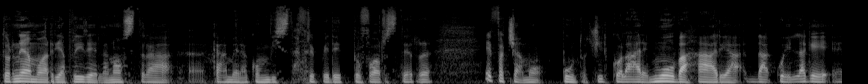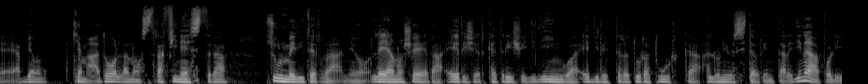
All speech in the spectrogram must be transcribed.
Torniamo a riaprire la nostra eh, camera con vista, avrebbe detto Forster, e facciamo appunto circolare nuova aria da quella che eh, abbiamo chiamato la nostra finestra sul Mediterraneo. Lea Nocera è ricercatrice di lingua e di letteratura turca all'Università Orientale di Napoli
